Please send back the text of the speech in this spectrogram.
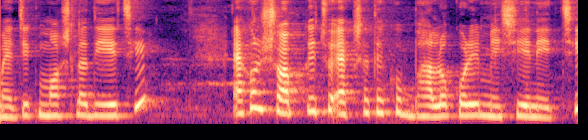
ম্যাজিক মশলা দিয়েছি। এখন সব কিছু একসাথে খুব ভালো করে মিশিয়ে নিচ্ছি।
